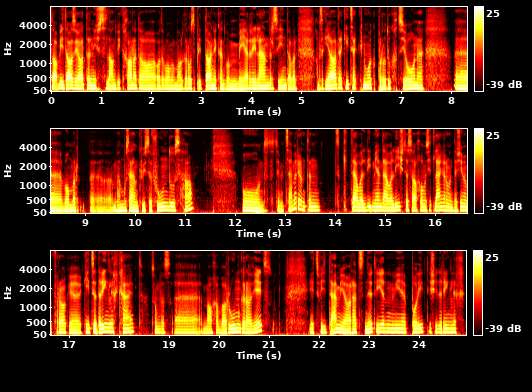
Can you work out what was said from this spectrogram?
da, wie das Jahr, dann ist es ein Land wie Kanada oder wo wir mal Großbritannien kennen, wo mehrere Länder sind, aber haben gesagt, ja, da gibt es auch genug Produktionen, äh, wo man, äh, man muss auch einen gewissen Fundus haben und das tun wir zusammenrühren und dann gibt auch eine, wir haben auch eine Liste Sachen, die wir seit längerem und dann ist immer die Frage, gibt es eine Dringlichkeit, um das äh, machen, warum gerade jetzt? Jetzt wie in diesem Jahr hat es nicht irgendwie politische Dringlichkeit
